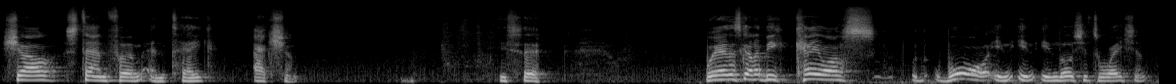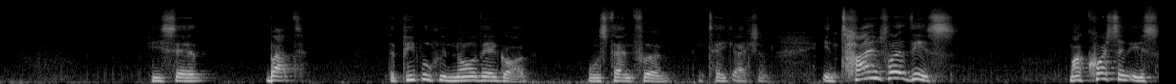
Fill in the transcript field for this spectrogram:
shall stand firm and take action. He said, where there's going to be chaos, war in, in, in those situations, he said, but the people who know their God will stand firm and take action. In times like this, my question is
